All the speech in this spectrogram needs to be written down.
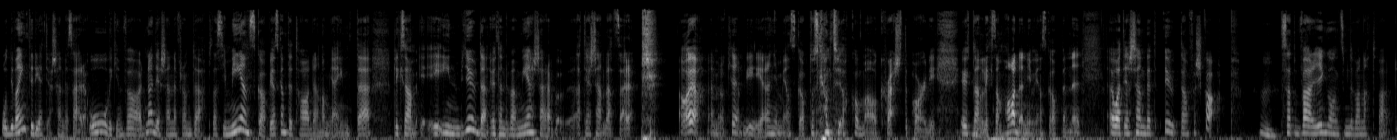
och det var inte det att jag kände så här, åh vilken vördnad jag känner för de döptas gemenskap. Jag ska inte ta den om jag inte liksom, är inbjuden. Utan det var mer så här att jag kände att så här, pff, Ja, ja, nej men okej, det är er gemenskap, då ska inte jag komma och crash the party. Utan liksom ha den gemenskapen i. Och att jag kände ett utanförskap. Mm. Så att varje gång som det var nattvard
